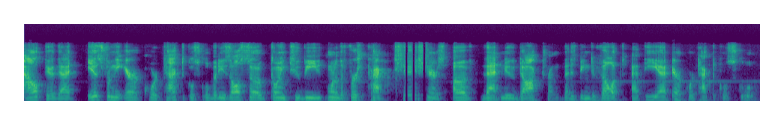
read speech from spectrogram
out there that is from the Air Corps Tactical School, but he's also going to be one of the first practitioners of that new doctrine that is being developed at the uh, Air Corps Tactical School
